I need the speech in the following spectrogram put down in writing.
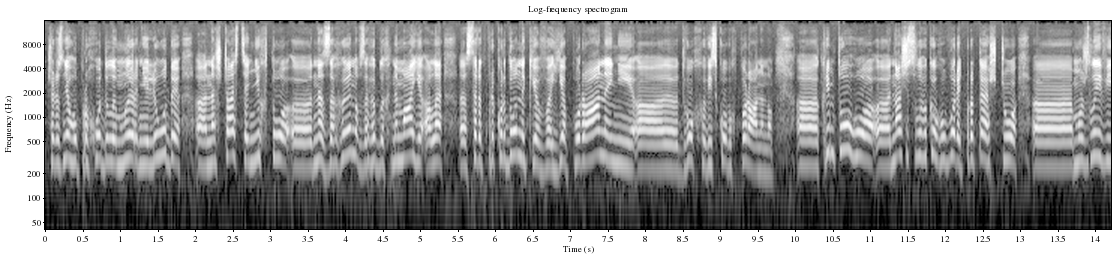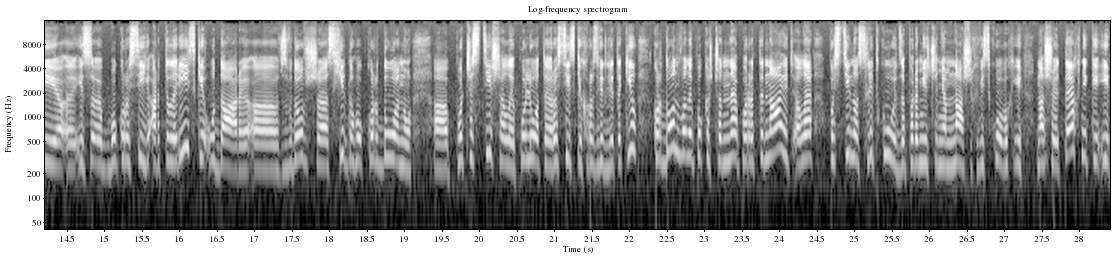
через нього проходили мирні люди. Е, на щастя, ніхто е, не загинув, загиблих немає, але серед прикордонників є поранені. двох військових поранено. Крім того, наші силовики говорять про те, що можливі із боку Росії артилерійські удари е, вздовж східного кордону почастішали польоти російських розвідлітаків. Кордон вони поки що не перетинають, але постійно слідкують за переміщенням наших військових і нашої техніки. І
